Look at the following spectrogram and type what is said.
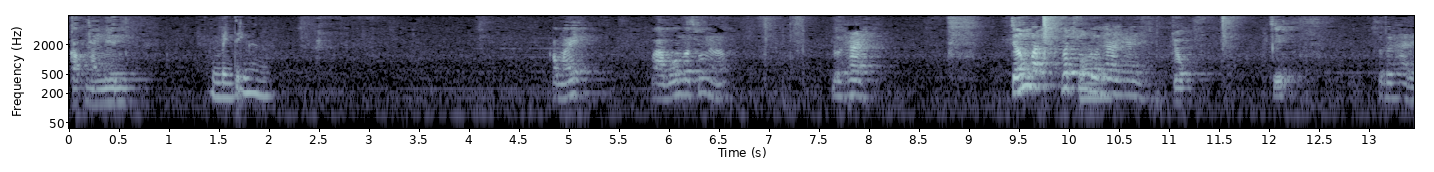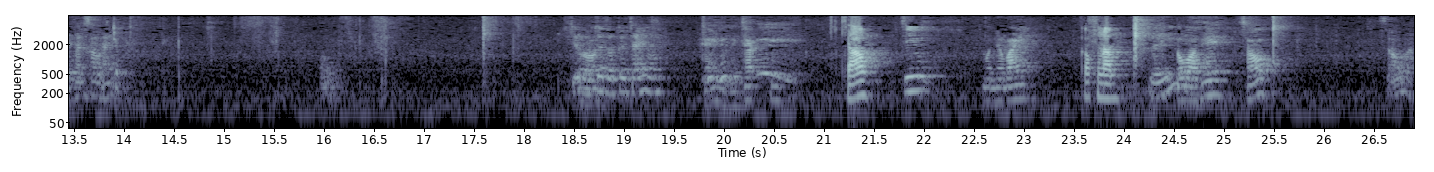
cọc nằm lên Bình tĩnh thôi. có mấy? Ba bốn vớt xuống nữa đôi hai. Chớm bắt vứt xuống đôi hai ngay chục cho đôi hai để tháng sau đánh chịu Rồi. cho tôi cháy không chạy được cái chắc. Sao? chịu. Một nhà bay. Cốc năm. đấy to thế. Sáu. Sáu à?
